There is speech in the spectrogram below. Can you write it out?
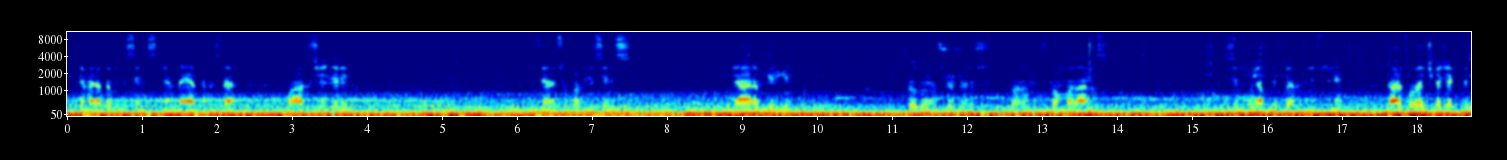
bir temel atabilirseniz, kendi hayatınızda bazı şeyleri düzene sokabilirseniz yarın bir gün çoluğunuz, çocuğunuz, torununuz, tombalarınız sizin bu yaptıklarınızın üstüne daha kolay çıkacaktır.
